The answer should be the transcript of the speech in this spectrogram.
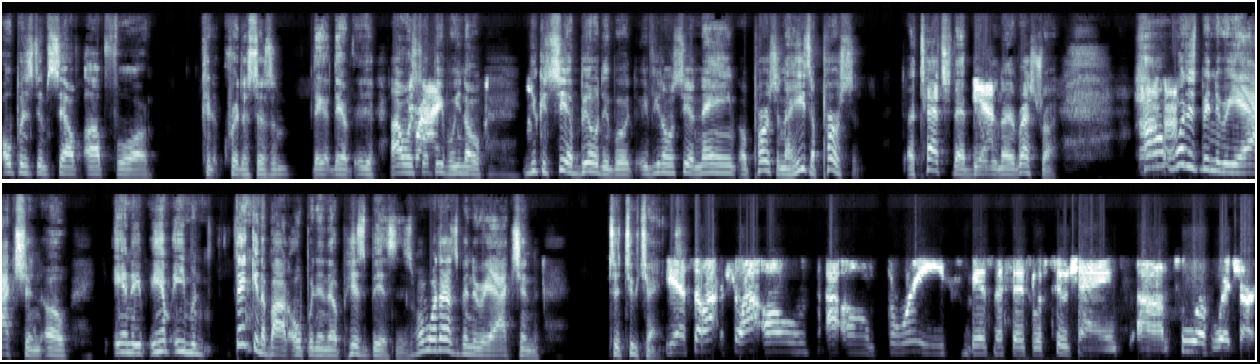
opens themselves up for criticism. They, they, I always tell people, you know, you can see a building, but if you don't see a name, a person, now he's a person attached to that Yeah. building, that restaurant. How? Mhm. What has been the reaction of any him even thinking about opening up his business? Well, what has been the reaction to 2 Chainz? Yeah, so I so I own I own three businesses with 2 Chainz, um, two of which are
